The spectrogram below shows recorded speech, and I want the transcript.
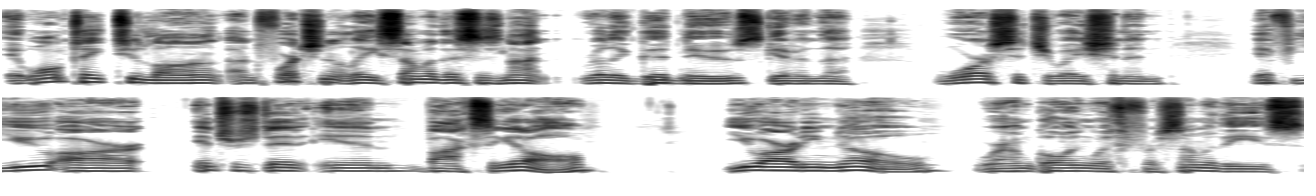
It won't take too long. Unfortunately, some of this is not really good news given the war situation. And if you are interested in boxing at all, you already know where I'm going with for some of these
